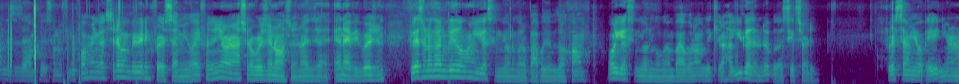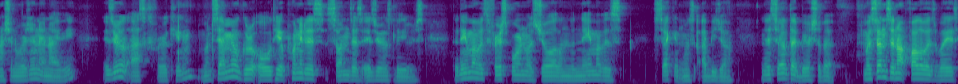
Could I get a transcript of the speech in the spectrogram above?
on? This is Danplayz 124 and guys, today I'm going to be reading First Samuel 8 from the New International Version also the NIV version. If you guys want to go and video along, you guys can go and go to or you guys can go and go and Bible. I don't really care how you guys end up, but let's get started. First Samuel 8, New International Version, NIV. Israel asks for a king. When Samuel grew old, he appointed his sons as Israel's leaders. The name of his firstborn was Joel, and the name of his second was Abijah. And they served at Beersheba. My sons did not follow his ways.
